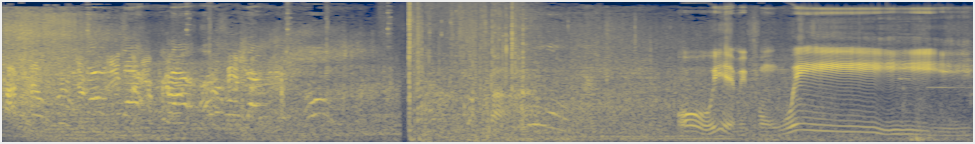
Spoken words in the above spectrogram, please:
Hostile soldiers east of your current position. Oh, he hit me from way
